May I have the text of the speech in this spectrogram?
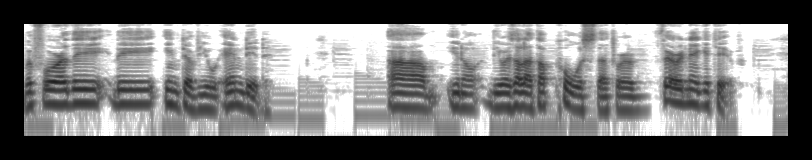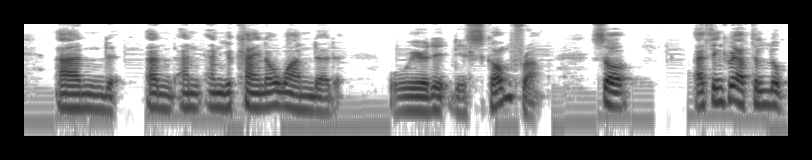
before the the interview ended, um, you know, there was a lot of posts that were very negative, and and and and you kind of wondered where did this come from. So, I think we have to look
